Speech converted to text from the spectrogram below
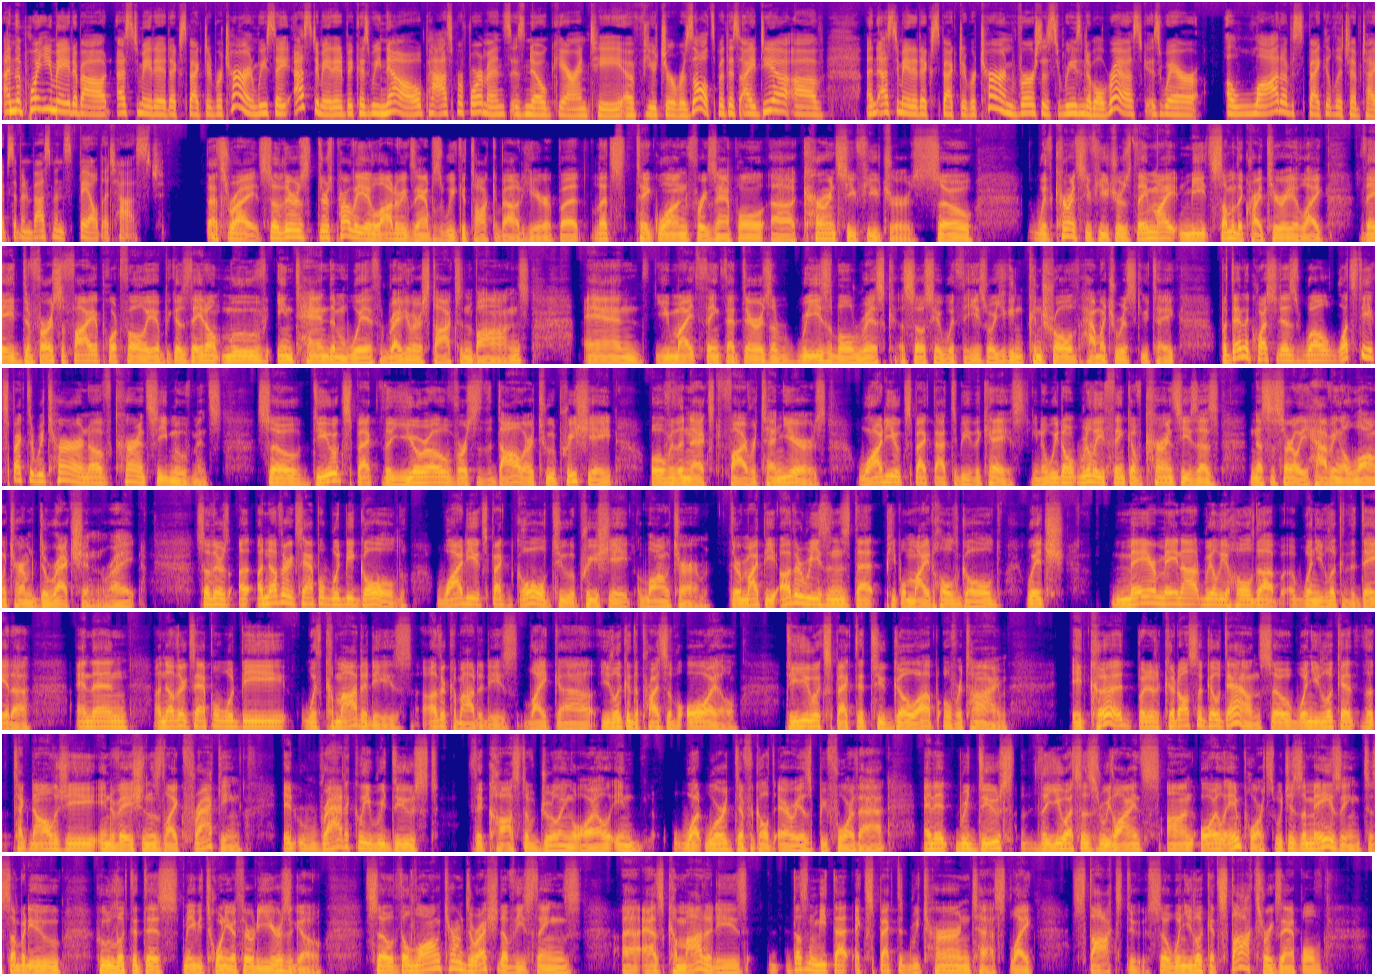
And the point you made about estimated expected return, we say estimated because we know past performance is no guarantee of future results. But this idea of an estimated expected return versus reasonable risk is where a lot of speculative types of investments fail the test. That's right. So there's there's probably a lot of examples we could talk about here, but let's take one for example, uh, currency futures. So with currency futures, they might meet some of the criteria like they diversify a portfolio because they don't move in tandem with regular stocks and bonds. And you might think that there is a reasonable risk associated with these, or you can control how much risk you take. But then the question is, well, what's the expected return of currency movements? So do you expect the euro versus the dollar to appreciate over the next five or 10 years? Why do you expect that to be the case? You know, we don't really think of currencies as necessarily having a long-term direction, right? So there's a, another example would be gold. Why do you expect gold to appreciate long term? There might be other reasons that people might hold gold, which may or may not really hold up when you look at the data. And then another example would be with commodities, other commodities, like uh, you look at the price of oil. Do you expect it to go up over time? It could, but it could also go down. So when you look at the technology innovations like fracking, it radically reduced the cost of drilling oil in what were difficult areas before that. And it reduced the U.S.'s reliance on oil imports, which is amazing to somebody who, who looked at this maybe 20 or 30 years ago. So the long-term direction of these things uh, as commodities doesn't meet that expected return test like stocks do. So when you look at stocks, for example,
